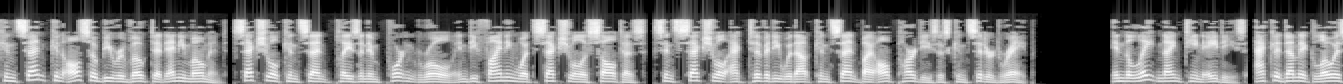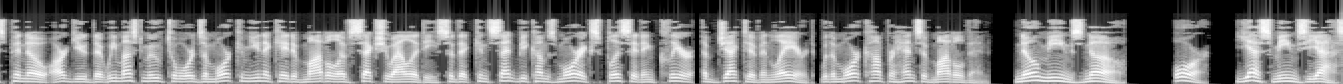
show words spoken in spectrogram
Consent can also be revoked at any moment. Sexual consent plays an important role in defining what sexual assault is, since sexual activity without consent by all parties is considered rape. In the late 1980s, academic Lois Pineau argued that we must move towards a more communicative model of sexuality so that consent becomes more explicit and clear, objective and layered, with a more comprehensive model than, "'no means no' or "'yes means yes'".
